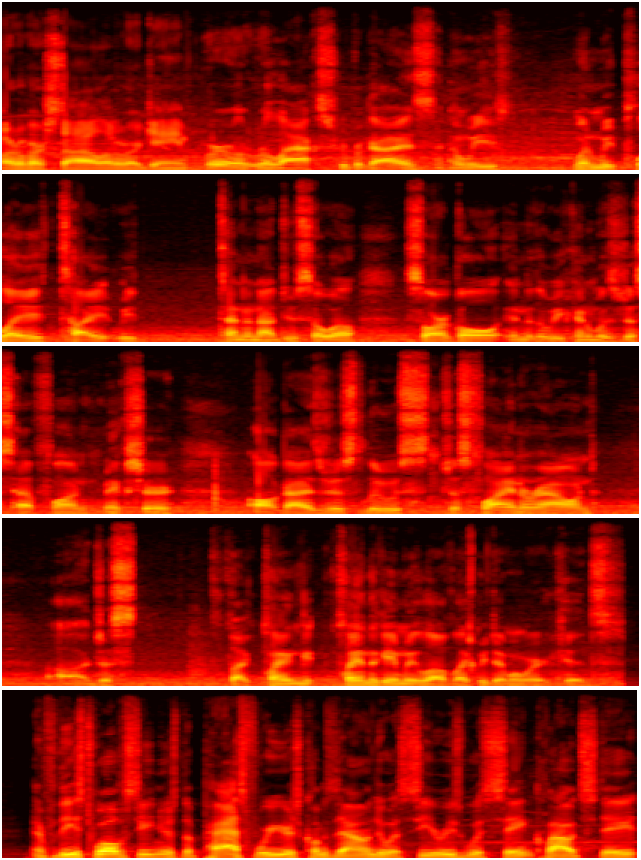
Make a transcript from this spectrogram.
out of our style, out of our game. We're a relaxed group of guys, and we, when we play tight, we tend to not do so well. So our goal into the weekend was just have fun, make sure all guys are just loose, just flying around, uh, just like playing playing the game we love like we did when we were kids. And for these 12 seniors, the past four years comes down to a series with St. Cloud State,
